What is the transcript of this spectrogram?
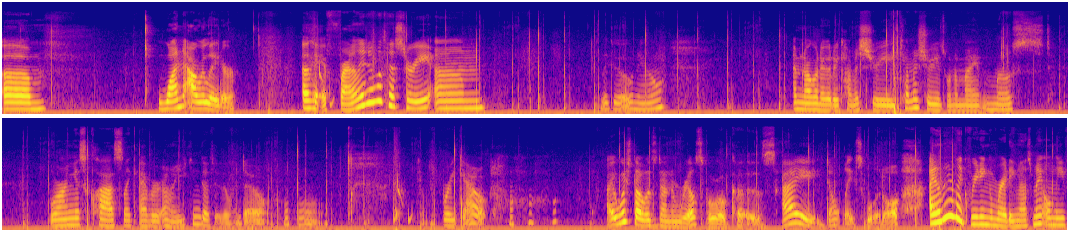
um, one hour later. Okay, finally done with history. Um, gonna go now. I'm not gonna go to chemistry. Chemistry is one of my most boringest class like ever. Oh, you can go through the window. can break out. I wish that was done in real school because I don't like school at all. I only like reading and writing. That's my only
